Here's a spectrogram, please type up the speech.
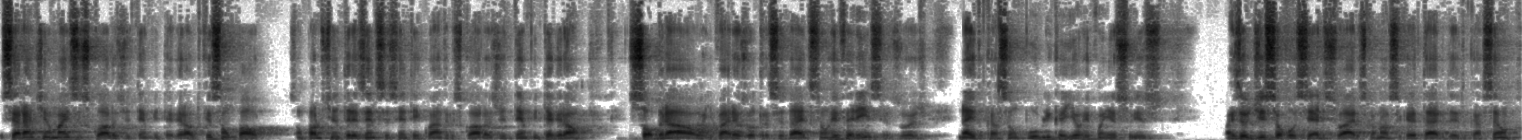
O Ceará tinha mais escolas de tempo integral do que São Paulo. São Paulo tinha 364 escolas de tempo integral. Sobral e várias outras cidades são referências hoje na educação pública e eu reconheço isso. Mas eu disse ao Rosélio Soares, que é o nosso secretário da Educação,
